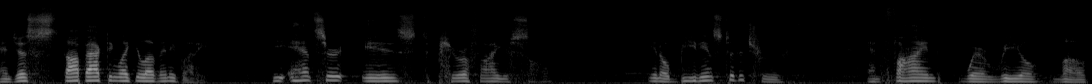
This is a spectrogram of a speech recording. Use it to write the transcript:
and just stop acting like you love anybody. The answer is to purify your soul in obedience to the truth and find where real love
